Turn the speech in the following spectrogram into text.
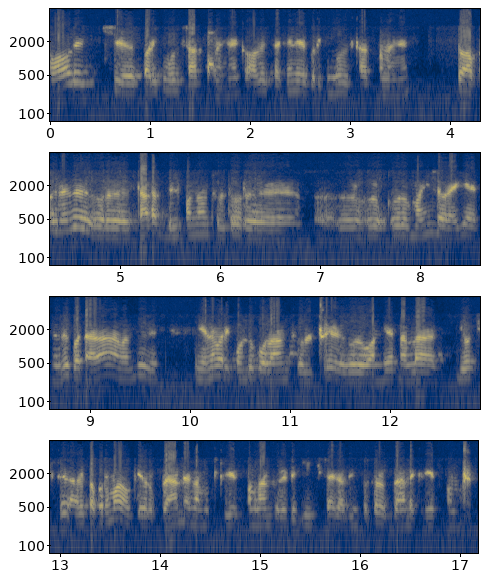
காலேஜ் uh, படிக்கும்போது ஸ்டார்ட் பண்ணேங்க காலேஜ் செகண்ட் இயர் படிக்கும்போது ஸ்டார்ட் பண்ணேங்க ஸோ அப்போதுலேருந்து ஒரு ஸ்டார்ட் அப் பில்ட் பண்ணணும்னு சொல்லிட்டு ஒரு ஒரு- ஒரு- ஒரு மைண்டில் ஒரு ஐடியா இருந்தது. பட் அதான் வந்து என்ன மாதிரி கொண்டு போகலான்னு சொல்லிட்டு ஒரு ஒன் இயர் நல்லா யோசிச்சுட்டு அதுக்கப்புறமா ஓகே ஒரு பிராண்டை நம்ம கிரியேட் பண்ணலாம்னு சொல்லிட்டு கீக் ஸ்டாக் அப்படின்னு சொல்லிட்டு ஒரு பிராண்டை கிரியேட் பண்ணோம்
